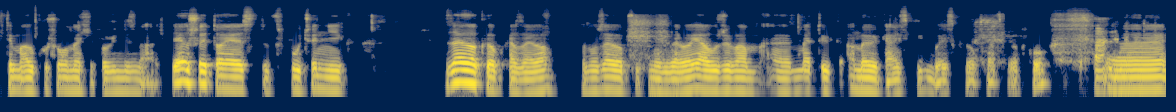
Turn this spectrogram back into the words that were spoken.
w tym arkuszu one się powinny znaleźć. Pierwszy to jest współczynnik 0.0 albo 0.0. Ja używam e, metryk amerykańskich, bo jest kropka w środku, e,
